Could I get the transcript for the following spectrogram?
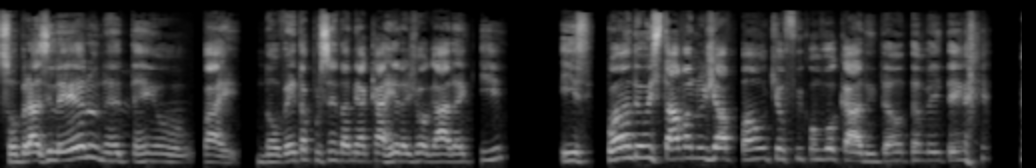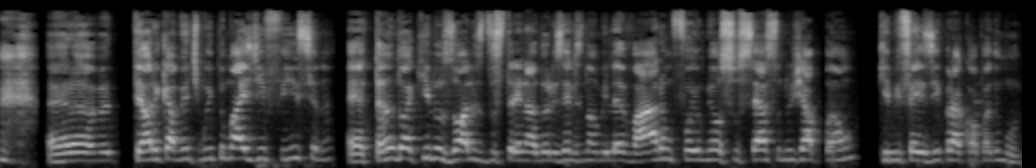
sou brasileiro, né? Tenho, vai, 90% da minha carreira jogada aqui. E quando eu estava no Japão que eu fui convocado, então também tem era teoricamente muito mais difícil, né? É, estando aqui nos olhos dos treinadores, eles não me levaram. Foi o meu sucesso no Japão que me fez ir para a Copa do Mundo.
